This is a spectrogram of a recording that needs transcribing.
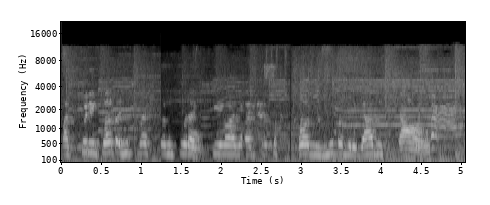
Mas por enquanto a gente vai ficando por aqui. Eu agradeço a todos. Muito obrigado e tchau.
